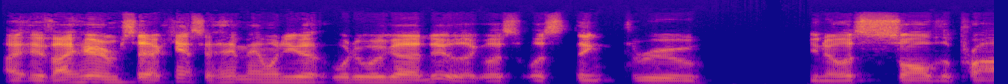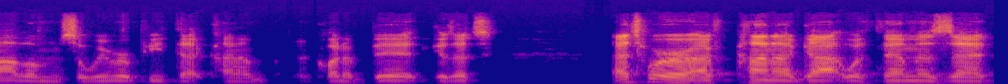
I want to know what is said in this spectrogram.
I, if i hear him say i can't say hey man what do you what do we got to do like let's let's think through you know let's solve the problem so we repeat that kind of quite a bit because that's that's where i've kind of got with them is that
